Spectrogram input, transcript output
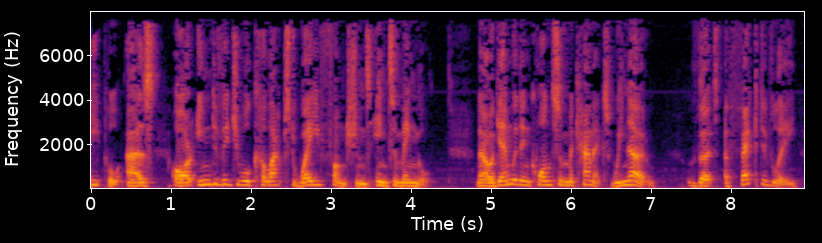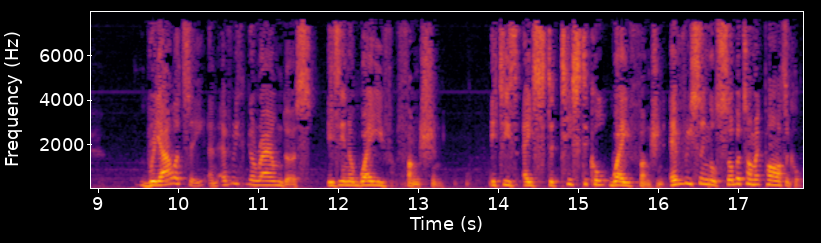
people as our individual collapsed wave functions intermingle. Now, again, within quantum mechanics, we know that effectively reality and everything around us is in a wave function. It is a statistical wave function. Every single subatomic particle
